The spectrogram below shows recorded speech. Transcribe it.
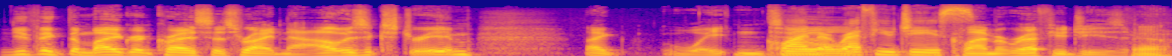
you think the migrant crisis right now is extreme? Like, wait until Climate refugees. Climate refugees. Yeah.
